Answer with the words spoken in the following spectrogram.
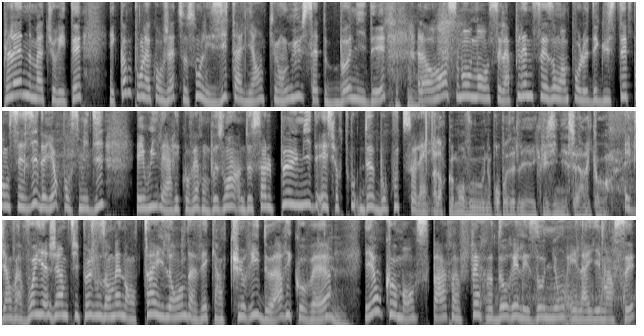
pleine maturité. Et comme pour la courgette, ce sont les Italiens qui ont eu cette bonne idée. Alors en ce moment, c'est la pleine saison hein, pour le déguster. Pensez-y d'ailleurs pour ce midi. Et oui, les haricots verts ont besoin de sol peu humide et surtout de beaucoup de soleil. Alors, comment vous nous proposez de les cuisiner, ces haricots Eh bien, on va voyager un petit peu. Je vous emmène en Thaïlande avec un curry de haricots verts. Et on commence par faire dorer les oignons et l'ail émincé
